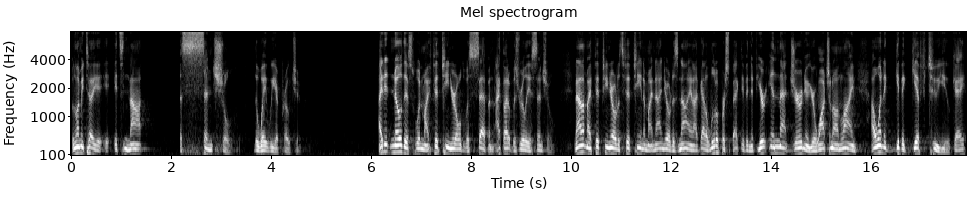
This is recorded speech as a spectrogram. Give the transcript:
But let me tell you, it's not essential the way we approach it. I didn't know this when my 15 year old was seven. I thought it was really essential. Now that my 15 year old is 15 and my nine year old is nine, I've got a little perspective. And if you're in that journey or you're watching online, I want to give a gift to you, okay?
